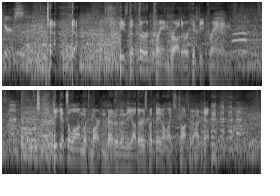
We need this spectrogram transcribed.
Pierce. yeah. He's the third Crane brother, Hippie Crane. Uh. He gets along with Martin better than the others, but they don't like to talk about him.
